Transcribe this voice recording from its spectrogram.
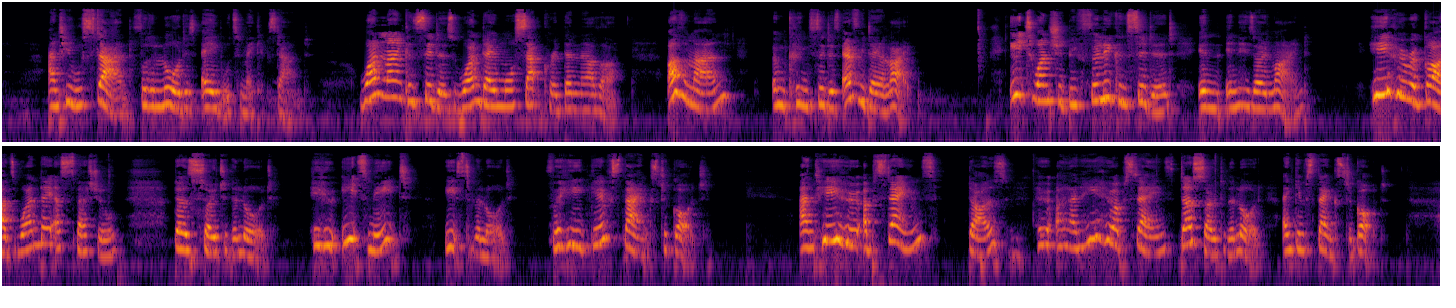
and he will stand, for the Lord is able to make him stand. One man considers one day more sacred than another. Other man considers every day alike. Each one should be fully considered in, in his own mind. He who regards one day as special does so to the Lord. He who eats meat eats to the Lord, for he gives thanks to God. And he who abstains does, who, and he who abstains does so to the Lord, and gives thanks to God.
